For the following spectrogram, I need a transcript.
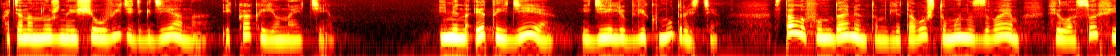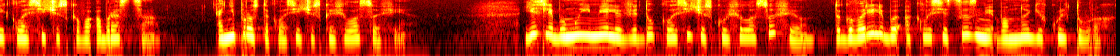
хотя нам нужно еще увидеть, где она и как ее найти. Именно эта идея, идея любви к мудрости – стало фундаментом для того, что мы называем философией классического образца, а не просто классической философией. Если бы мы имели в виду классическую философию, то говорили бы о классицизме во многих культурах,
